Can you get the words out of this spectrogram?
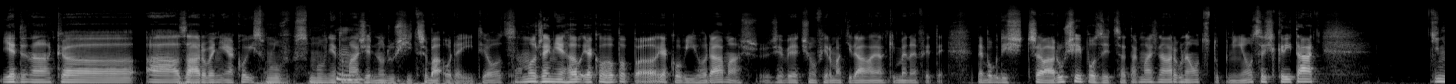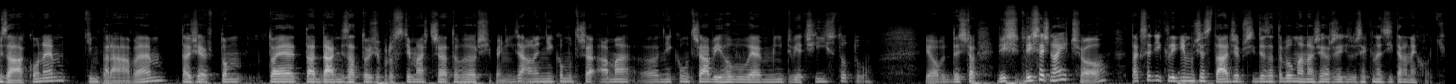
jednak uh, a zároveň jako i smluv, smluvně to hmm. máš jednodušší třeba odejít. Jo? Samozřejmě jako HPP, jako výhoda máš, že většinou firma ti dává nějaký benefity. Nebo když třeba ruší pozice, tak máš nárok na odstupní. Jo? Seš krytáť tím zákonem, tím právem, takže v tom, to je ta daň za to, že prostě máš třeba toho horší peníze, ale někomu třeba, a má, někomu třeba vyhovuje mít větší jistotu. Jo, když, to, když, když seš na IČO, tak se ti klidně může stát, že přijde za tebou manažer a řekne zítra nechoď.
